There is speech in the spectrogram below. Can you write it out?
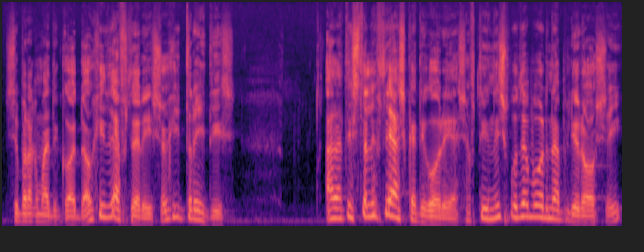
στην πραγματικότητα. Όχι δεύτερης, όχι τρίτης, αλλά της τελευταίας κατηγορίας. Αυτή είναι που δεν μπορεί να πληρώσει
